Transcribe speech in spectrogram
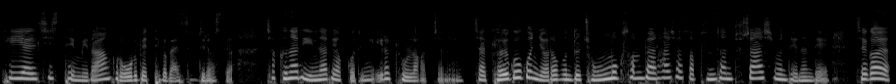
KR 시스템이랑 그리고 오르베틱을 말씀드렸어요. 자, 그날이 이날이었거든요. 이렇게 올라갔잖아요. 자, 결국은 여러분들 종목 선별하셔서 분산 투자하시면 되는데 제가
